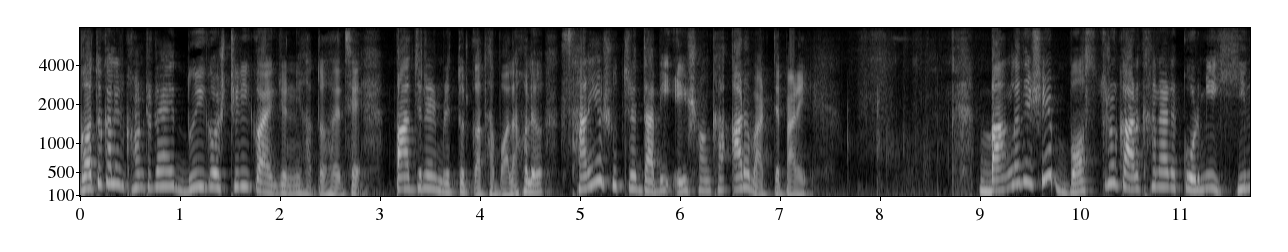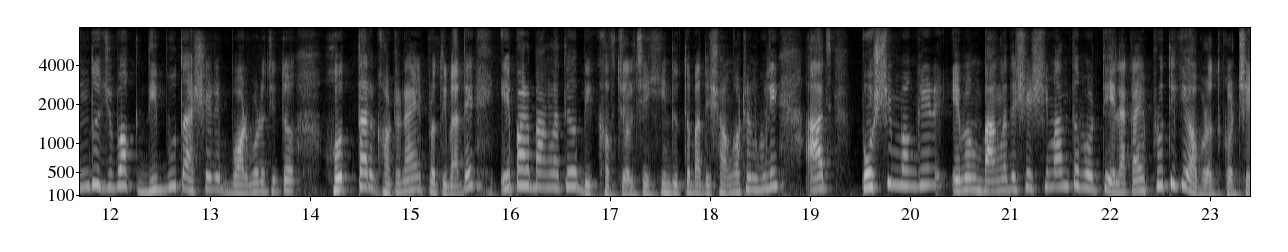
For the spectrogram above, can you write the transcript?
গতকালের ঘটনায় দুই গোষ্ঠীরই কয়েকজন নিহত হয়েছে। পাঁচজনের মৃত্যুর কথা বলা হলেও স্থানীয় সূত্রের দাবি এই সংখ্যা আরও বাড়তে পারে। বাংলাদেশে বস্ত্র কারখানার কর্মী হিন্দু যুবক দিব্যু দাসের বর্বরচিত হত্যার ঘটনায় প্রতিবাদে এপার বাংলাতেও বিক্ষোভ চলছে। হিন্দুত্ববাদী সংগঠনগুলি আজ পশ্চিমবঙ্গের এবং বাংলাদেশের সীমান্তবর্তী এলাকায় প্রতীকী অবরোধ করছে।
